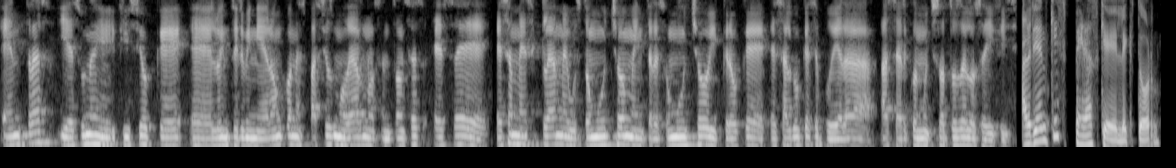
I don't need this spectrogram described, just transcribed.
entras y es un edificio que eh, lo intervinieron con espacios modernos. Entonces, esa mezcla me gustó mucho, me interesó mucho y creo que es algo que se pudiera hacer con muchos otros de los edificios. Adrián, ¿qué esperas que el lector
